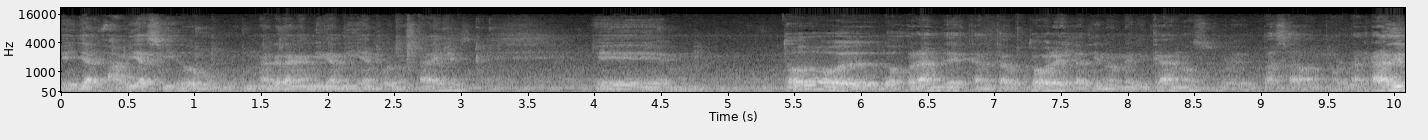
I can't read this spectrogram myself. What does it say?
ella había sido una gran amiga mía en Buenos Aires, eh, todos los grandes cantautores latinoamericanos eh, pasaban por la radio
